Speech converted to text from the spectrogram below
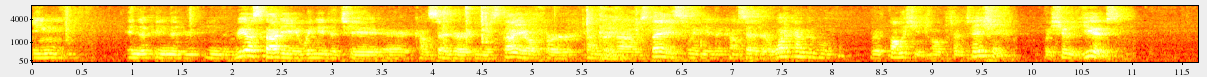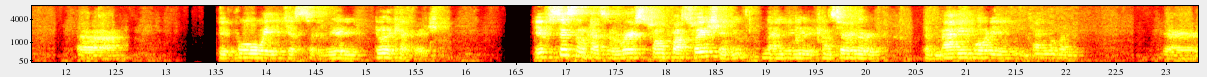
in in the, in the in the real study, we need to uh, consider in the study of network states, we need to consider what kind of function or presentation we should use uh, before we just really do the calculation. If system has a very strong frustration, then you need to consider the many-body entanglement uh,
